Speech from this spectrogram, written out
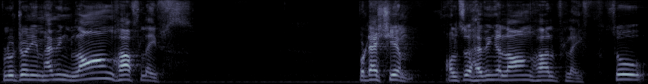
plutonium having long half lives, potassium also having a long half life. So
